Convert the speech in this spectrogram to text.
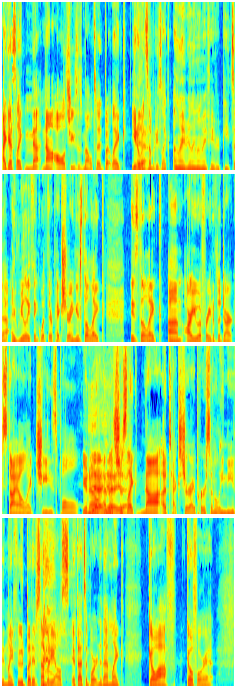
I guess like ma- not all cheese is melted, but like you know when somebody's like, "Oh, I really want my favorite pizza," I really think what they're picturing is the like, is the like, um, "Are you afraid of the dark?" style like cheese pull, you know? Yeah, and yeah, that's just yeah. like not a texture I personally need in my food. But if somebody else, if that's important to them, like, go off, go for it.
